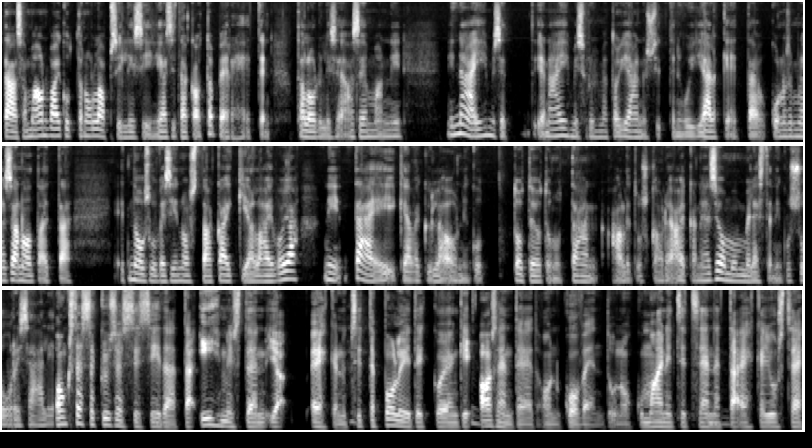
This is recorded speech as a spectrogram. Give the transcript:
tämä sama on vaikuttanut lapsillisiin ja sitä kautta perheiden taloudelliseen asemaan, niin, niin nämä ihmiset ja nämä ihmisryhmät on jäänyt sitten niin kuin jälkeen. Että kun on sellainen sanonta, että – että nousuvesi nostaa kaikkia laivoja, niin tämä ei ikävä kyllä ole niin kuin toteutunut tämän hallituskauden aikana ja se on mun mielestä niin kuin suuri sääli. Onko tässä kyse siis siitä, että ihmisten ja ehkä nyt sitten poliitikkojenkin mm. asenteet on koventunut. Kun mainitsit sen, että mm. ehkä just se ö,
